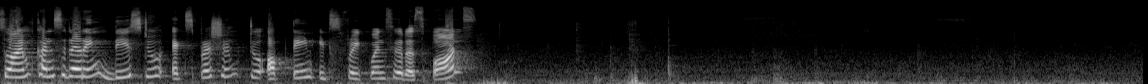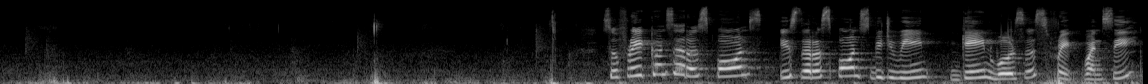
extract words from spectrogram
So, I am considering these two expression to obtain its frequency response. So, frequency response is the response between gain versus frequency.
